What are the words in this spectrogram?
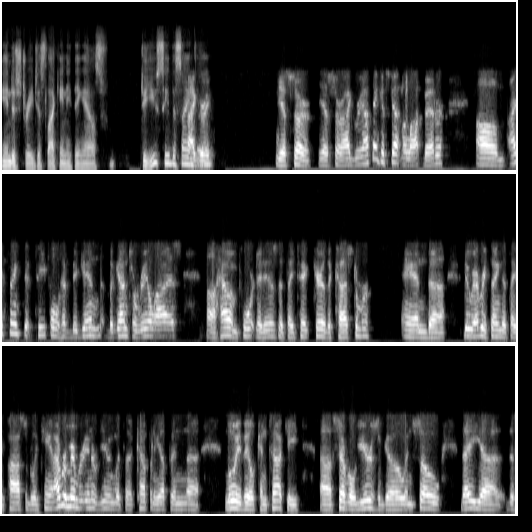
industry, just like anything else. Do you see the same? I agree. Yes, sir. Yes, sir. I agree. I think it's gotten a lot better. Um, I think that people have begin begun to realize uh, how important it is that they take care of the customer and uh, do everything that they possibly can. I remember interviewing with a company up in uh, Louisville, Kentucky, uh, several years ago, and so they uh, the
